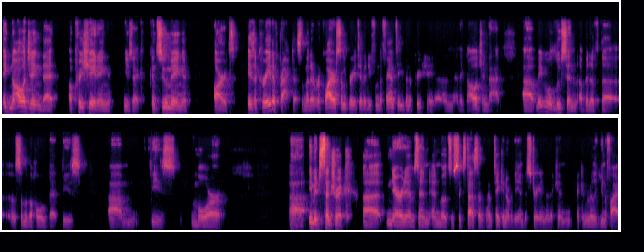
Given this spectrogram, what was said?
acknowledging that appreciating music consuming art is a creative practice and that it requires some creativity from the fan to even appreciate it and, and acknowledging that uh, maybe we'll loosen a bit of the some of the hold that these um, these more uh, image centric uh, narratives and, and modes of success have, have, taken over the industry and that it can it can really unify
